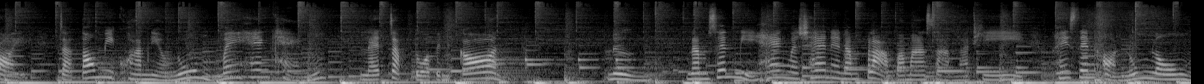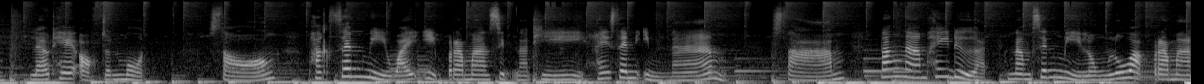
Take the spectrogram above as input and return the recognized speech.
ร่อย จะต้องมีความเหนียวนุ่มไม่แห้งแข็ง และจับตัวเป็นก้อน 1. นำเส้นหมี่แห้งมาแช่ในน้ำเปล่าประมาณ 3 นาที ให้เส้นอ่อนนุ่มลง แล้วเทออกจนหมด 2. พักเส้นหมี่ไว้อีกประมาณ 10 นาที ให้เส้นอิ่มน้ำ 3. ตั้งน้ำให้เดือดนำเส้นหมี่ลงลวกประมาณ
